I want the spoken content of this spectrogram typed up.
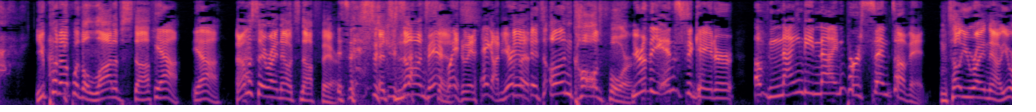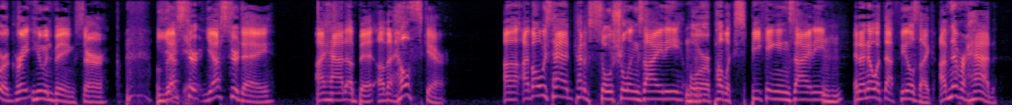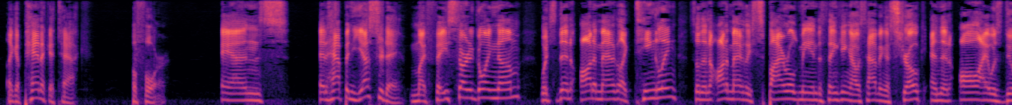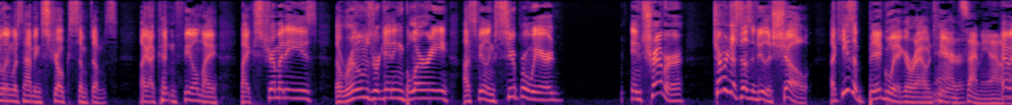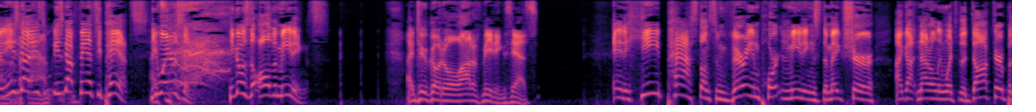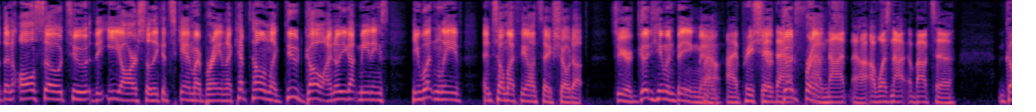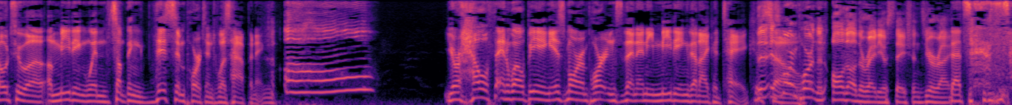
You put up with a lot of stuff. Yeah, yeah. And I'm to say right now, it's not fair. It's, it's, It's nonsense. fair. Wait a minute, hang on. You're And the it's uncalled for. you're the instigator of 99% of it. I'm telling you right now, you are a great human being, sir. Yester- yesterday, I had a bit of a health scare. Uh, I've always had kind of social anxiety or public speaking anxiety, and I know what that feels like. I've never had like a panic attack before. And it happened yesterday. My face started going numb, which then automatically like tingling. So then it automatically spiraled me into thinking I was having a stroke. And then all I was doing was having stroke symptoms. Like I couldn't feel my, my extremities. The rooms were getting blurry. I was feeling super weird. And Trevor, Trevor just doesn't do the show. Like he's a bigwig around here. I mean, I don't I mean, he's got he's, he's got fancy pants. He wears them. he goes to all the meetings. I do go to a lot of meetings, yes. and he passed on some very important meetings to make sure I got not only went to the doctor, but then also to the ER so they could scan my brain. And I kept telling him, like, dude, go. I know you got meetings. He wouldn't leave until my fiance showed up. So you're a good human being, man. Well, I appreciate You're that. good friend. I'm not. Uh, I was not about to go to a, a meeting when something this important was happening. Oh, Your health and well-being is more important than any meeting that I could take. Th- it's So, more important than all the other radio stations. You're right. That's.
